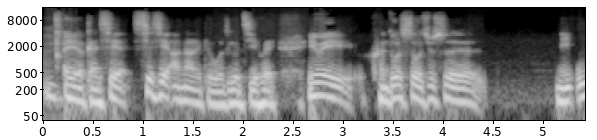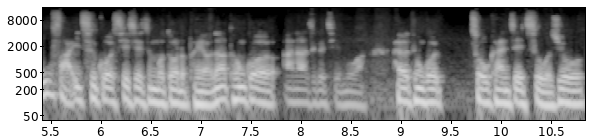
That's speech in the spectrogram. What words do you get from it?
嗯，哎呀，感谢谢谢安娜给我这个机会，因为很多时候就是你无法一次过谢谢这么多的朋友，那通过安娜这个节目啊，还有通过。周刊这次我就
